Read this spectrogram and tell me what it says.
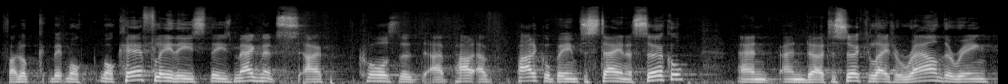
If I look a bit more, more carefully, these, these magnets uh, cause the part, particle beam to stay in a circle and, and uh, to circulate around the ring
